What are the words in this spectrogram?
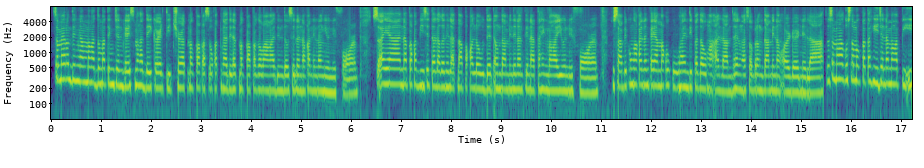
So meron din nga mga dumating dyan guys, mga daycare teacher at magpapasukat nga din at magpapagawa nga din daw sila ng kanilang uniform. So ayan, napaka-busy talaga nila at napaka-loaded. Ang dami nilang tinatahing mga uniform. So sabi ko nga kailan kaya makukuha, hindi pa daw nga alam dahil nga sobrang dami ng order nila. So sa mga gusto magpatahi dyan ng mga PE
